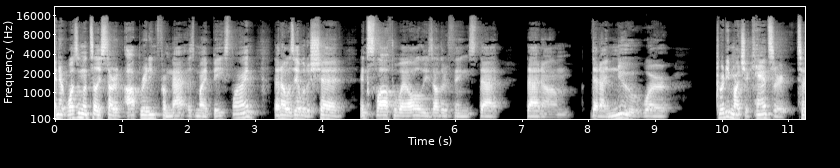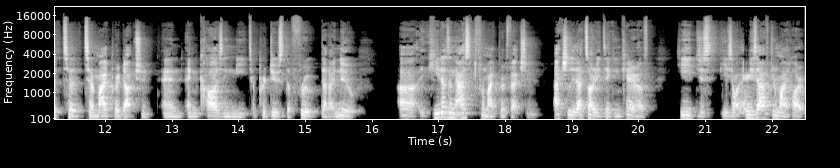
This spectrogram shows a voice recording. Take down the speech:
and it wasn't until I started operating from that as my baseline that I was able to shed and slough away all these other things that, that, um, that I knew were pretty much a cancer to, to, to my production and, and causing me to produce the fruit that I knew uh, he doesn't ask for my perfection. Actually, that's already taken care of. He just he's he's after my heart,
